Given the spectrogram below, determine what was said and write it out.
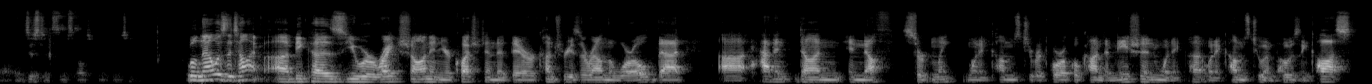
uh, distanced themselves from the Well, now is the time uh, because you were right, Sean, in your question that there are countries around the world that uh, haven't done enough, certainly, when it comes to rhetorical condemnation, when it, when it comes to imposing costs,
